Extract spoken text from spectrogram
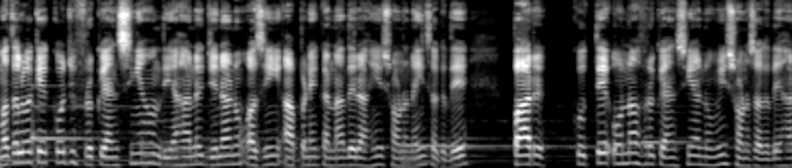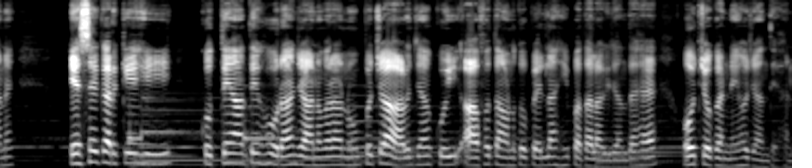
ਮਤਲਬ ਕਿ ਕੁਝ ਫ੍ਰੀਕੁਐਂਸੀਆਂ ਹੁੰਦੀਆਂ ਹਨ ਜਿਨ੍ਹਾਂ ਨੂੰ ਅਸੀਂ ਆਪਣੇ ਕੰਨਾਂ ਦੇ ਰਾਹੀਂ ਸੁਣ ਨਹੀਂ ਸਕਦੇ, ਪਰ ਕੁੱਤੇ ਉਹਨਾਂ ਫ੍ਰੀਕੁਐਂਸੀਆਂ ਨੂੰ ਵੀ ਸੁਣ ਸਕਦੇ ਹਨ। ਇਸੇ ਕਰਕੇ ਹੀ ਕੁੱਤਿਆਂ ਤੇ ਹੋਰਾਂ ਜਾਨਵਰਾਂ ਨੂੰ ਭੁਚਾਲ ਜਾਂ ਕੋਈ ਆਫਤ ਆਉਣ ਤੋਂ ਪਹਿਲਾਂ ਹੀ ਪਤਾ ਲੱਗ ਜਾਂਦਾ ਹੈ, ਉਹ ਚੌਕੰਨੇ ਹੋ ਜਾਂਦੇ ਹਨ।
